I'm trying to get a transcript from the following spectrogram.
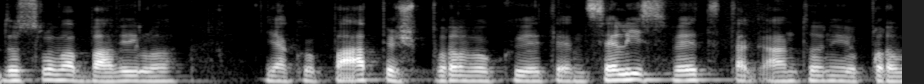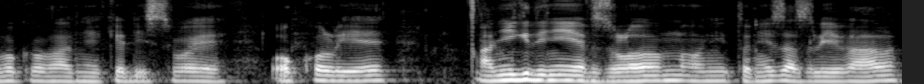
doslova bavilo, ako pápež provokuje ten celý svet, tak Antonio provokoval niekedy svoje okolie a nikdy nie je vzlom, on to nezazlieval,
